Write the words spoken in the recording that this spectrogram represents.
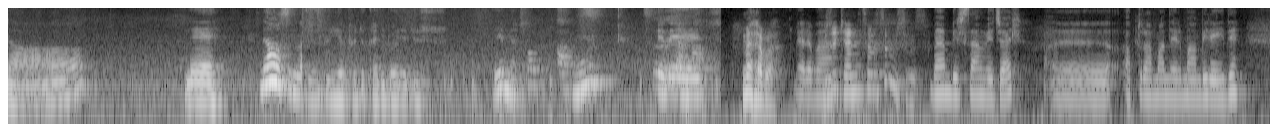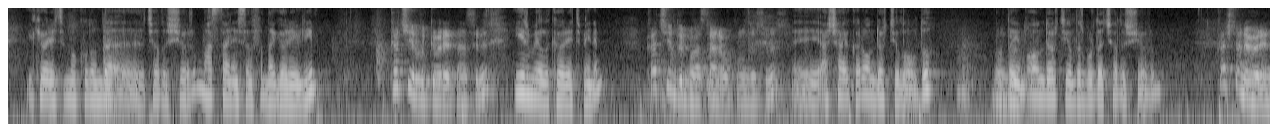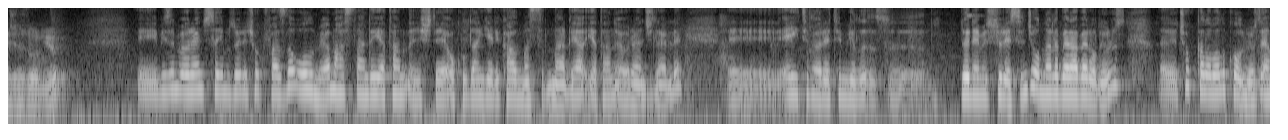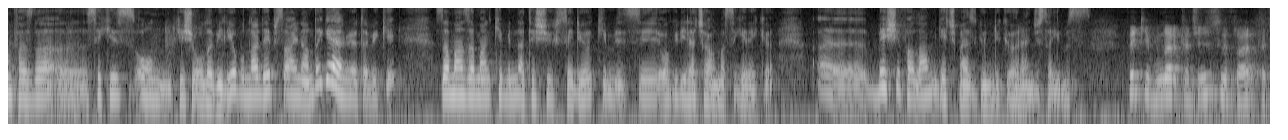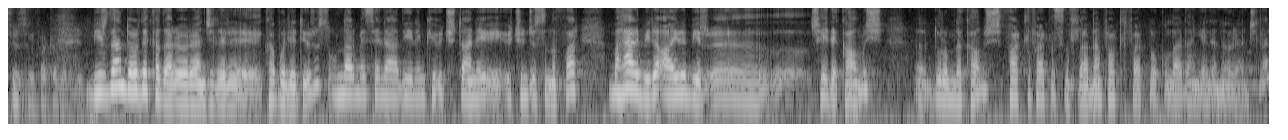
La. Ne? Ne alsınlar? Düzgün yapıyorduk hani böyle düz. Değil mi? Hı? Evet. Merhaba. Merhaba. Bize kendini tanıtır mısınız? Ben Birsen Vecel. Ee, Abdurrahman Neriman Bileydi. İlköğretim Okulu'nda e, çalışıyorum. Hastane sınıfında görevliyim. Kaç yıllık öğretmensiniz? 20 yıllık öğretmenim. Kaç yıldır bu hastane okulundasınız? Ee, aşağı yukarı 14 yıl oldu. Buradayım. 14. 14 yıldır burada çalışıyorum. Kaç tane öğrenciniz oluyor? Ee, bizim öğrenci sayımız öyle çok fazla olmuyor ama hastanede yatan işte okuldan geri kalmasınlar diye yatan öğrencilerle e, eğitim öğretim yılı e, dönemi süresince onlarla beraber oluyoruz. E, Çok kalabalık olmuyoruz. En fazla e, 8-10 kişi olabiliyor. Bunlar da hepsi aynı anda gelmiyor tabii ki. Zaman zaman kiminin ateşi yükseliyor, kimisi o gün ilaç alması gerekiyor. E, Beşi falan geçmez günlük öğrenci sayımız. Peki bunlar kaçıncı sınıflar, kaçıncı sınıfa kadar geliyor? Birden dörde kadar öğrencileri kabul ediyoruz. Bunlar mesela diyelim ki üç tane üçüncü sınıf var ama her biri ayrı bir e, şeyde kalmış, e, durumda kalmış. Farklı farklı sınıflardan, farklı farklı okullardan gelen öğrenciler.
